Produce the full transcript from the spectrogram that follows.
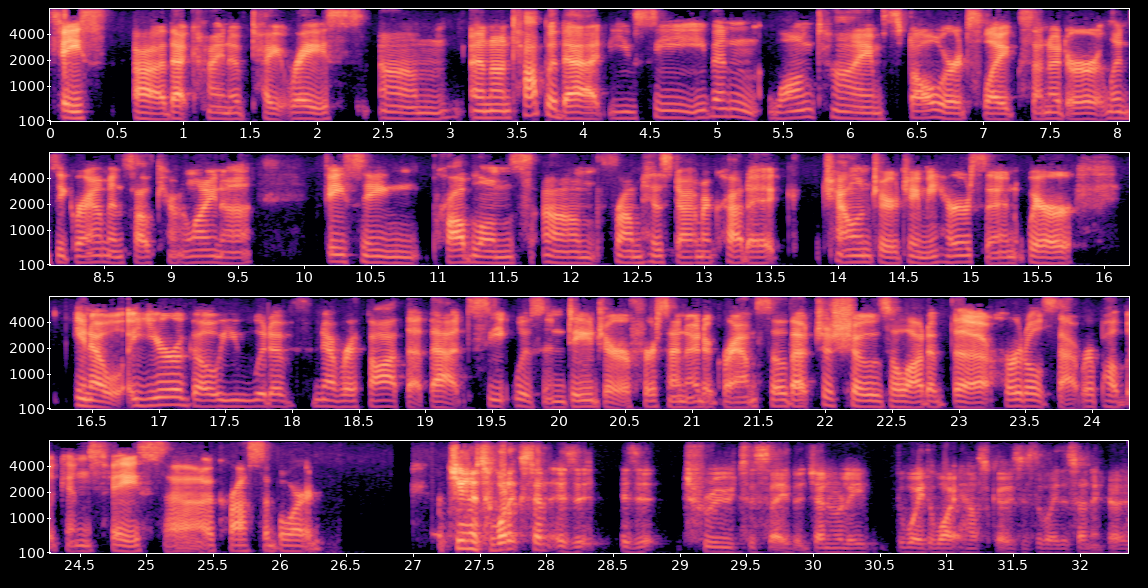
face uh, that kind of tight race. Um, and on top of that, you see even longtime stalwarts like Senator Lindsey Graham in South Carolina facing problems um, from his Democratic challenger, Jamie Harrison, where you know, a year ago, you would have never thought that that seat was in danger for Senator Graham. So that just shows a lot of the hurdles that Republicans face uh, across the board. Gina, to what extent is it is it true to say that generally the way the White House goes is the way the Senate goes?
